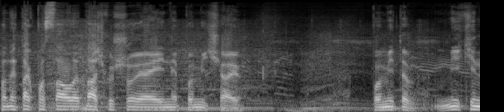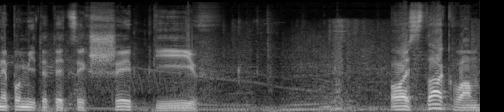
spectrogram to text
Вони так поставили тачку, що я її не помічаю. Помітив, міг і не помітити цих шипів. Ось так вам.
